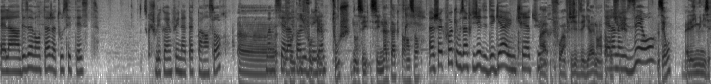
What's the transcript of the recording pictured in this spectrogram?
elle a un désavantage à tous ses tests Parce que je lui ai quand même fait une attaque par un sort. Euh, Même si elle il a faut, pas il eu de faut dégâts. qu'elle touche. Non, c'est c'est une attaque par un sort. À chaque fois que vous infligez des dégâts à une créature, Ouais, il faut infliger des dégâts, elle en a pas elle reçu. en a eu zéro. Zéro Elle est immunisée.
